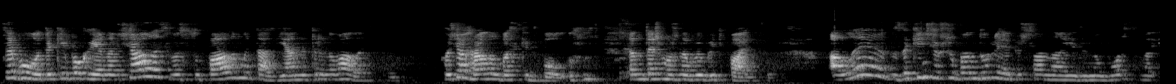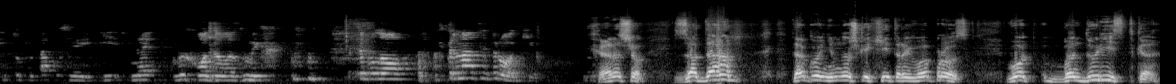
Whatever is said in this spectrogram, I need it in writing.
Це було таке, поки я навчалась, виступали ми так, я не тренувалася цим. Хоча грала в баскетбол. Там теж можна вибити пальці. Але закінчивши бандуру, я пішла на єдиноборство і тобто так уже і не виходила з них. Це було в 13 років. Хорошо. Задам такой немножко хитрый вопрос. Вот бандуристка,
